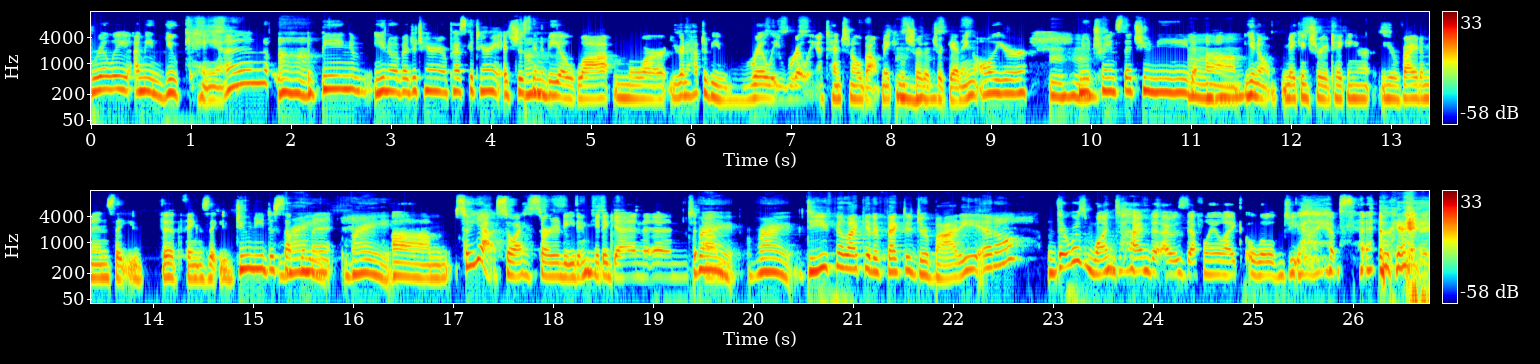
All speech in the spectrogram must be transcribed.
really, I mean, you can Uh-huh. being, a, you know, a vegetarian or pescatarian, it's just going to be a lot more. You're going to have to be really, really intentional about making sure that you're getting all your Mhm. nutrients that you need. Mm-hmm. Um, you know, making sure you're taking your, your vitamins that you, the things that you do need to supplement. Right. Right. Um, so yeah, so I started eating meat again and, um, right. right. Do you feel like it affected your body at all? There was one time that I was definitely like a little GI upset. Okay.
